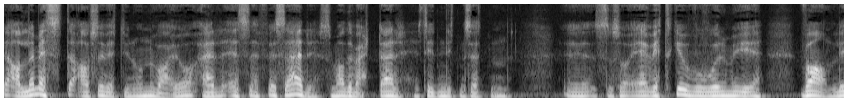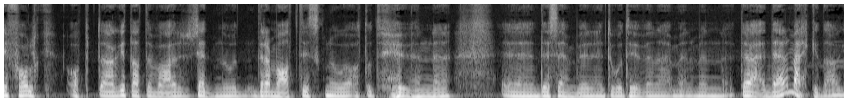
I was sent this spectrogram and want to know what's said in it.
Det aller meste av Sovjetunionen var jo RSFSR, som hadde vært der siden 1917. Eh, så, jeg vet ikke hvor mye vanlige folk oppdaget at det var, skjedde noe dramatisk noe 28. Eh, desember 22. Men, men det er en merkedag.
